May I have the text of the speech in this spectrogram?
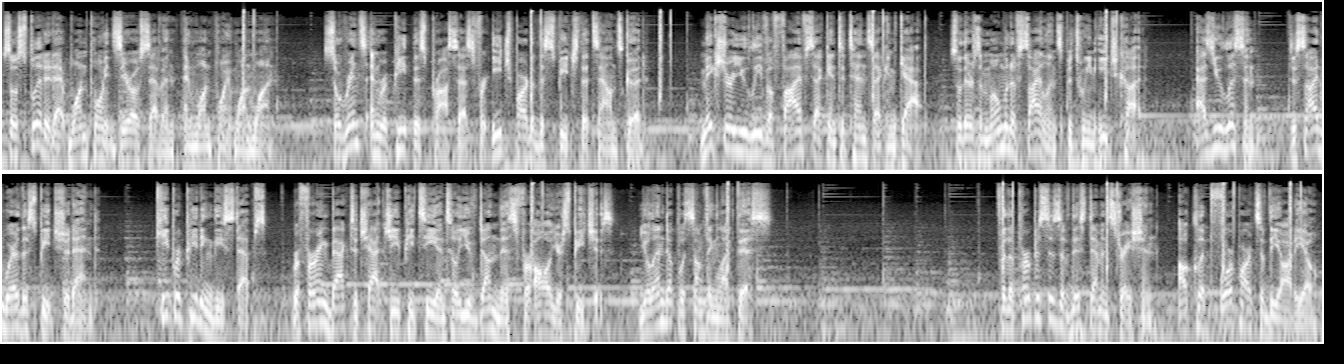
so split it at 1.07 and 1.11. So rinse and repeat this process for each part of the speech that sounds good. Make sure you leave a 5 second to 10 second gap, so there's a moment of silence between each cut. As you listen, decide where the speech should end. Keep repeating these steps referring back to ChatGPT until you've done this for all your speeches. You'll end up with something like this. For the purposes of this demonstration, I'll clip four parts of the audio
